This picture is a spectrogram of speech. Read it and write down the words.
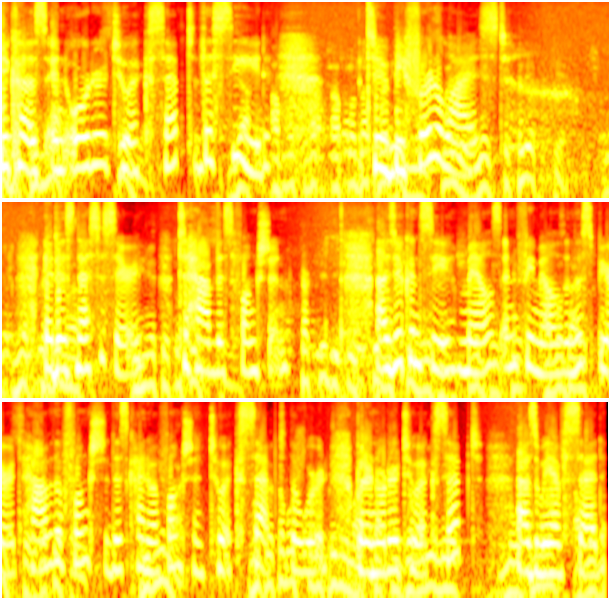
Because in order to accept the seed to be fertilized, it is necessary to have this function. As you can see, males and females in the spirit have the function, this kind of a function to accept the word. But in order to accept, as we have said,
